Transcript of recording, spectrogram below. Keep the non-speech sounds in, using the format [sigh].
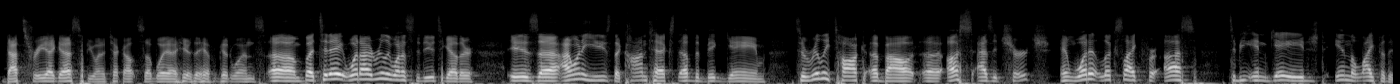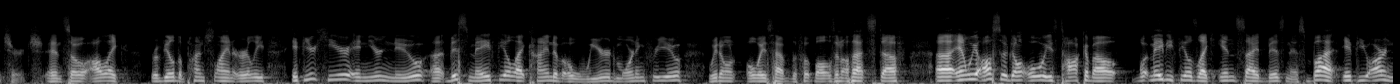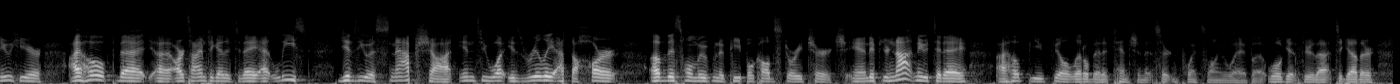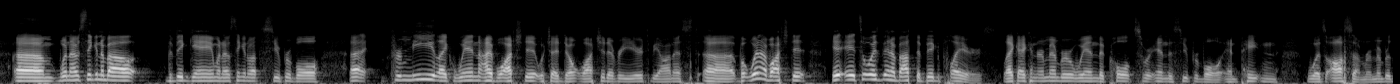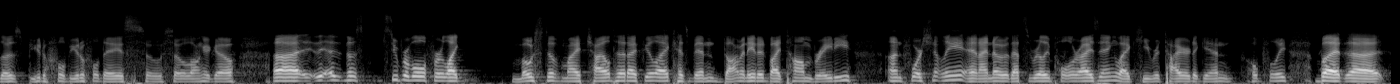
that's free, I guess, if you want to check out Subway. I hear they have good ones. Um, but today, what I really want us to do together is uh, I want to use the context of the big game to really talk about uh, us as a church and what it looks like for us to be engaged in the life of the church. And so I'll like reveal the punchline early. If you're here and you're new, uh, this may feel like kind of a weird morning for you. We don't always have the footballs and all that stuff. Uh, and we also don't always talk about what maybe feels like inside business. But if you are new here, I hope that uh, our time together today at least gives you a snapshot into what is really at the heart of this whole movement of people called Story Church. And if you're not new today, I hope you feel a little bit of tension at certain points along the way, but we'll get through that together. Um, when I was thinking about the big game, when I was thinking about the Super Bowl, uh, for me, like when I've watched it, which I don't watch it every year to be honest, uh, but when I've watched it, it, it's always been about the big players. Like I can remember when the Colts were in the Super Bowl and Peyton was awesome. Remember those beautiful, beautiful days so, so long ago? Uh, the Super Bowl for like most of my childhood, I feel like, has been dominated by Tom Brady, unfortunately. And I know that's really polarizing. Like, he retired again, hopefully. But uh,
